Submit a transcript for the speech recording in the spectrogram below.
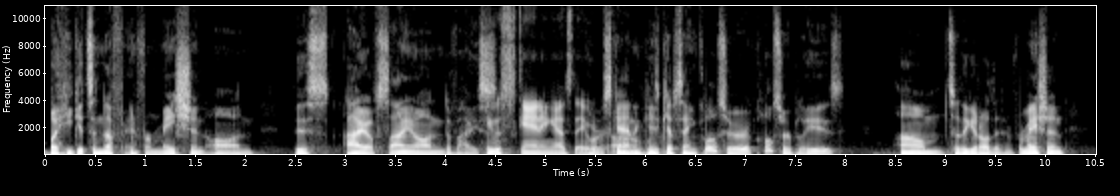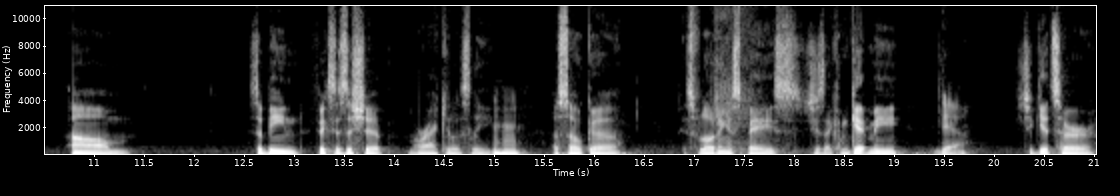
But he gets enough information on this Eye of Sion device. He was scanning as they He were scanning. um, he kept saying, "Closer, closer, please." Um, so they get all this information. Um, Sabine fixes the ship miraculously. mhm. Ahsoka is floating in space. She's like, "Come get me." Yeah. She gets her.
